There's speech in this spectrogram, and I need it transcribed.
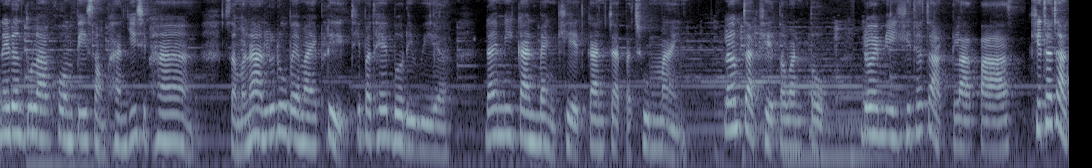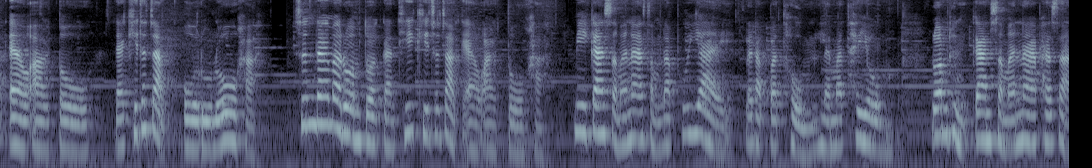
ในเดือนตุลาคมปี 2025 สัมมนาฤดูใบไม้ผลิที่ประเทศโบลิเวีย ได้มีการแบ่งเขตการจัดประชุมใหม่ เริ่มจากเขตตะวันตก โดยมีคริดจักรลาปาสคริดจักรแอลอาร์โต และคริดจักรโอรูโรค่ะ ซึ่งได้มารวมตัวกันที่คริดจักรแอลอาร์โตค่ะ มีการสัมมนาสำหรับผู้ใหญ่ระดับประถมและมัธยม รวมถึงการสัมมนาภาษา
